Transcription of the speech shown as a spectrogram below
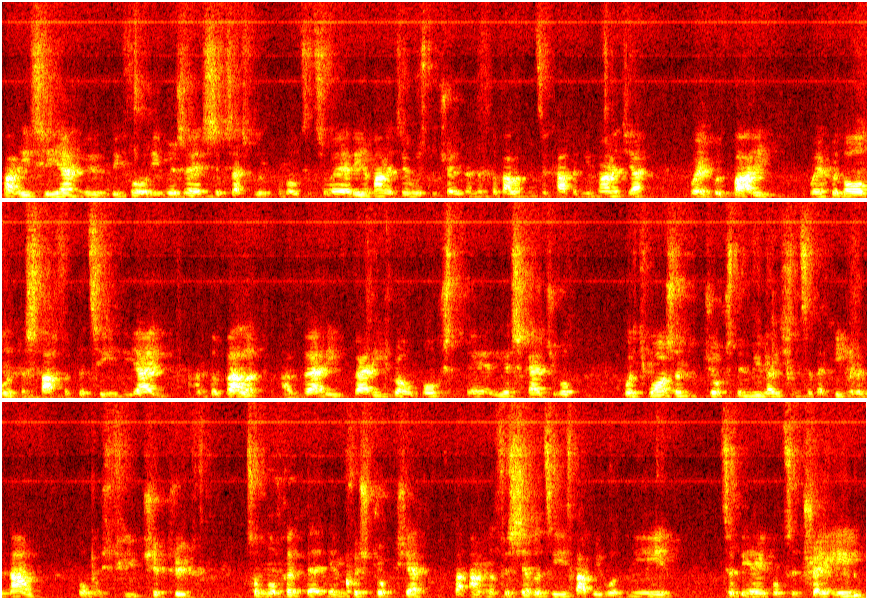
Barry Sear, who before he was uh, successfully promoted to area manager, was the training and development academy manager. Worked with Barry, worked with all of the staff of the TDA and developed a very, very robust area schedule, which wasn't just in relation to the here and now, but was future proof to look at the infrastructure that, and the facilities that we would need to be able to train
